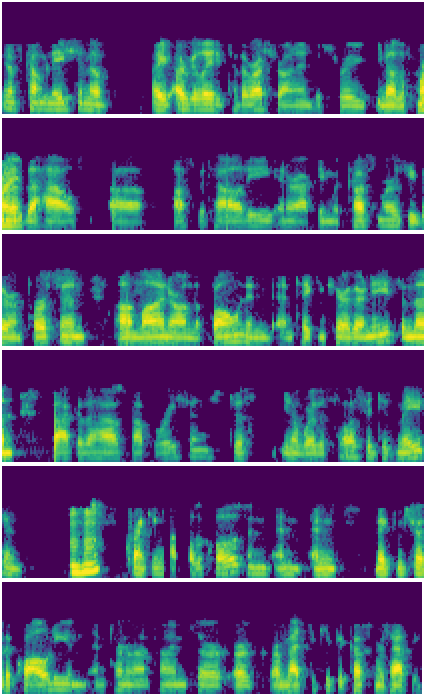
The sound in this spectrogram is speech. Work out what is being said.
you know, it's a combination of, I, I relate it to the restaurant industry, you know, the front right. of the house, uh, hospitality, interacting with customers, either in person, online, or on the phone and, and taking care of their needs. And then back of the house operations, just, you know, where the sausage is made and mm-hmm. cranking out all the clothes and, and, and making sure the quality and, and turnaround times are, are, are met to keep your customers happy.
